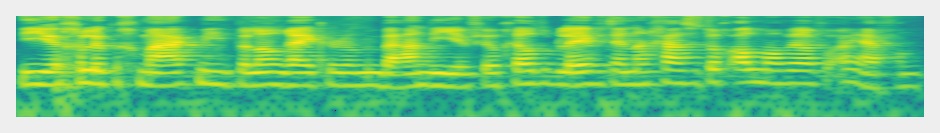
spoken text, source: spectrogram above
die je gelukkig maakt niet belangrijker dan een baan die je veel geld oplevert. En dan gaan ze toch allemaal wel van, oh ja, van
